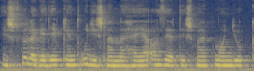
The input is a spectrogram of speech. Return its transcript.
És főleg egyébként úgy is lenne helye, azért is, mert mondjuk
